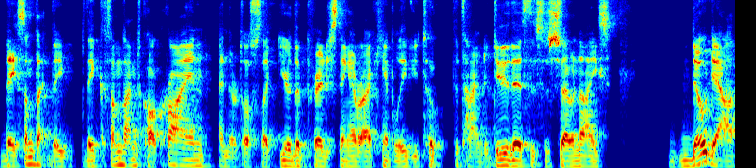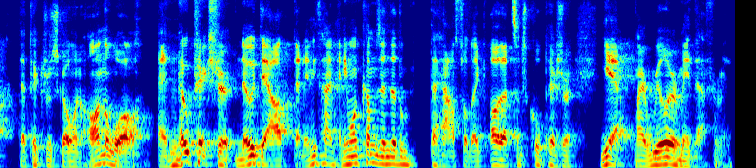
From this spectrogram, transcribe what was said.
they sometimes they they sometimes call crying and they're just like, "You're the prettiest thing ever. I can't believe you took the time to do this. This is so nice." No doubt that picture's going on the wall, and no picture, no doubt that anytime anyone comes into the, the house, they're like, "Oh, that's such a cool picture." Yeah, my realtor made that for me,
